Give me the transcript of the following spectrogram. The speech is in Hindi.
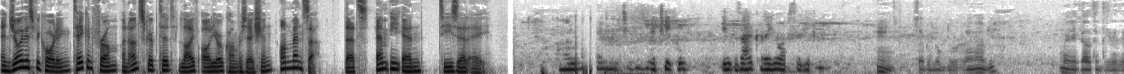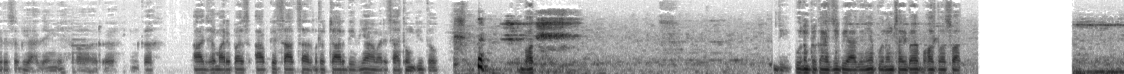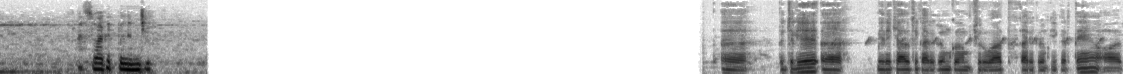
Enjoy this recording taken from an unscripted live audio conversation on Mensa. That's M E N T Z A. हाँ नमस्ते जी मैं ठीक हूँ इंतज़ार कर रही हूँ आप सभी का हम्म सभी लोग जुड़ रहे हैं अभी मेरे ख्याल से धीरे धीरे सभी आ जाएँगे और इनका आज हमारे पास आपके साथ साथ मतलब चार देवियाँ हमारे साथ होंगी तो बहुत जी पूनम प्रकाश जी भी आ गई हैं। पूनम साहिबा बहुत बहुत स्वागत। स्वागत पूनम जी। तो चलिए मेरे ख्याल से कार्यक्रम को हम शुरुआत कार्यक्रम की करते हैं और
